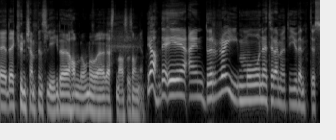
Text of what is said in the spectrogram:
det, det er kun Champions League det handler om nå eh, resten av sesongen. Ja, det er en drøy måned til de møter Juventus.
